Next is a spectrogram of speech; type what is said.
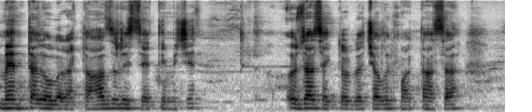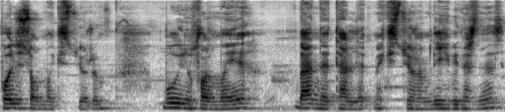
mental olarak da hazır hissettiğim için özel sektörde çalışmaktansa polis olmak istiyorum. Bu üniformayı ben de terletmek istiyorum diyebilirsiniz.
